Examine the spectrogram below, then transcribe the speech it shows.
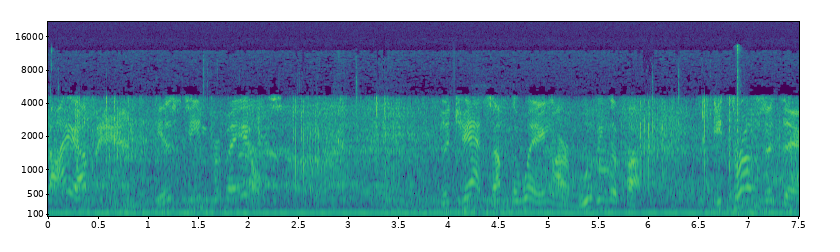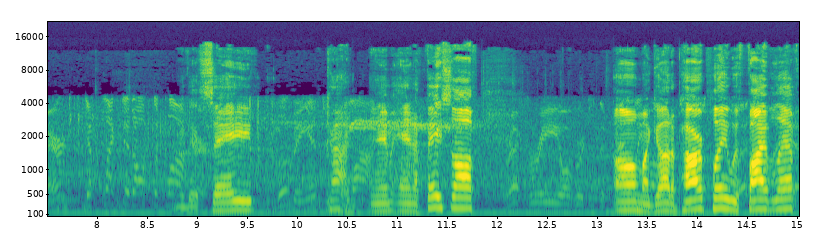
tie-up, and his team prevails. The Jets up the wing are moving the puck. He throws it there, deflected off the blocker. That save. God, and, and a face off. Referee over to the Oh my god, a power play with five left.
